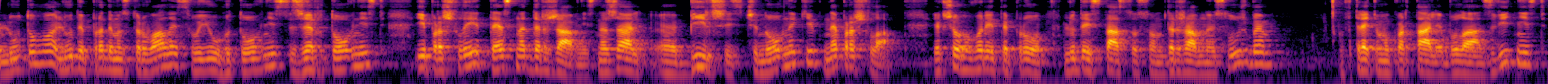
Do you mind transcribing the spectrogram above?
лютого. Люди продемонстрували свою готовність, жертовність і пройшли тест на державність. На жаль, е, більшість чиновників не пройшла. Якщо говорити про людей з статусом державної служби, в третьому кварталі була звітність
